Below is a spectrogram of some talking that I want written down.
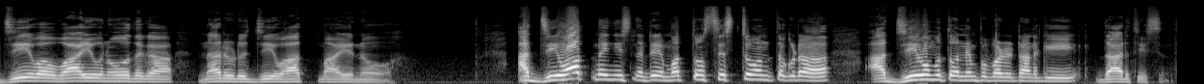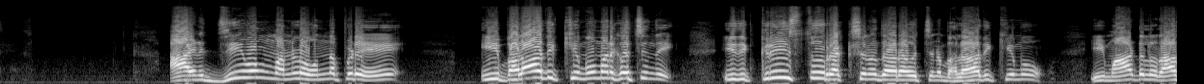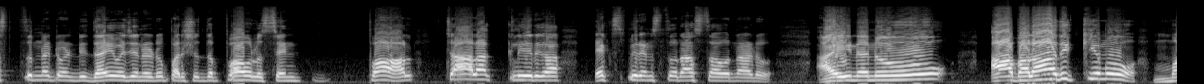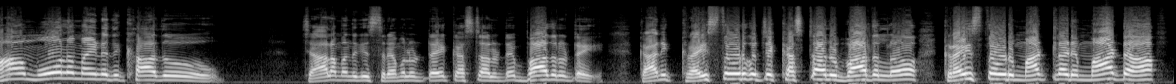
జీవవాయువును ఓదగా నరుడు జీవాత్మాయను ఆ జీవాత్మ ఏం చేసిందంటే మొత్తం సిస్టమ్ అంతా కూడా ఆ జీవముతో నింపబడటానికి దారితీసింది ఆయన జీవం మనలో ఉన్నప్పుడే ఈ బలాధిక్యము మనకు వచ్చింది ఇది క్రీస్తు రక్షణ ద్వారా వచ్చిన బలాధిక్యము. ఈ మాటలు రాస్తున్నటువంటి దైవజనుడు పరిశుద్ధ పౌలు సెంట్ పాల్ చాలా క్లియర్గా ఎక్స్పీరియన్స్తో రాస్తూ ఉన్నాడు. అయినను ఆ బలాధిక్యము మా మూలమైనది కాదు. చాలామందికి శ్రమలు ఉంటాయి కష్టాలు ఉంటాయి బాధలు ఉంటాయి కానీ క్రైస్తవుడికి వచ్చే కష్టాలు బాధల్లో క్రైస్తవుడు మాట్లాడే మాట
